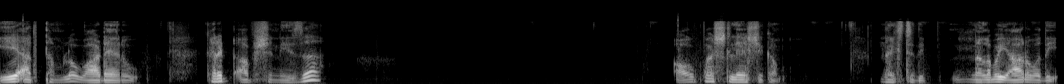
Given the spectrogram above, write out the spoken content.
ఏ అర్థంలో వాడారు? కరెక్ట్ ఆప్షన్ ఈజ్ ఔపశ్లేషికం. నెక్స్ట్ది నలభై ఆరవది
